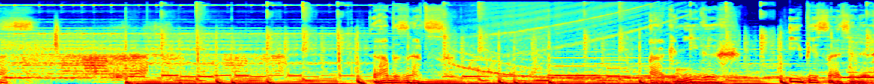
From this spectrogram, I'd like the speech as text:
Абзац. Абзац. О книгах и писателях.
